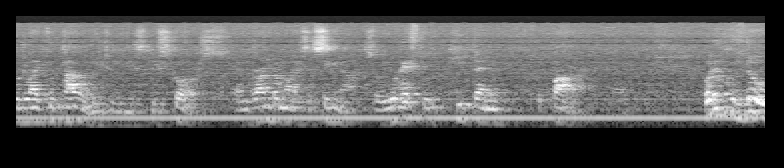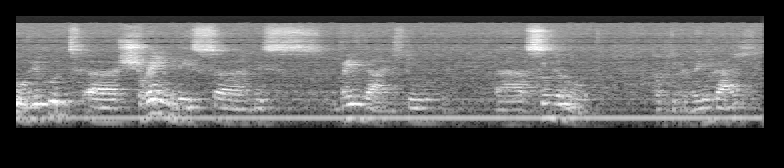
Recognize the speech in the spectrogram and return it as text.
would like to tunnel between these, these cores and randomize the signal. So you have to keep them apart. What you could do, you could uh, shrink these, uh, these to uh, single mode optical waveguides.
